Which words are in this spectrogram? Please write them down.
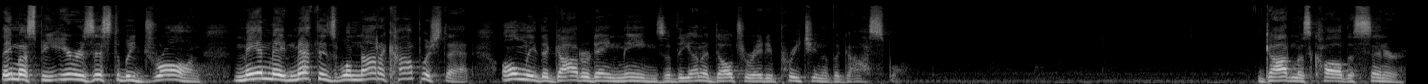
They must be irresistibly drawn. Man made methods will not accomplish that. Only the God ordained means of the unadulterated preaching of the gospel. God must call the sinner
